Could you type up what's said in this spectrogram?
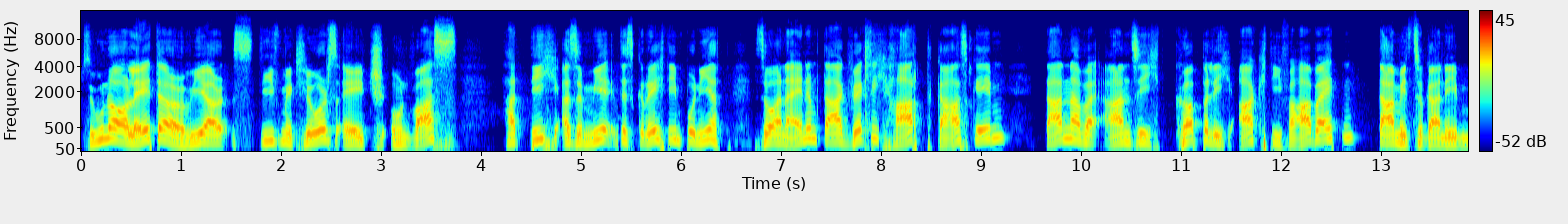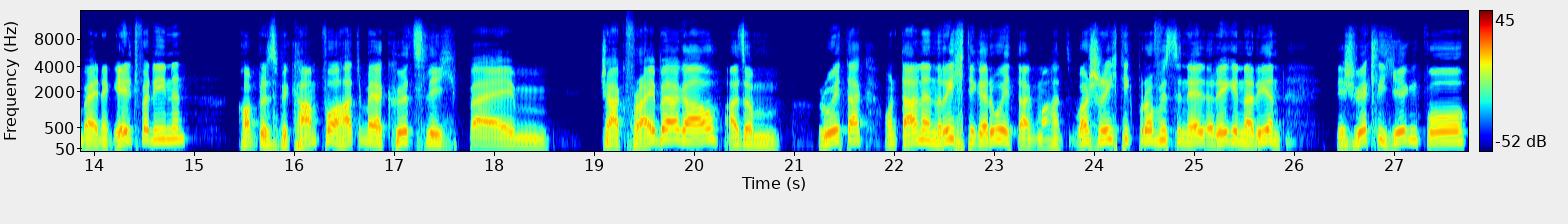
Sooner or later, we are Steve McClure's age. Und was hat dich, also mir das recht imponiert, so an einem Tag wirklich hart Gas geben, dann aber an sich körperlich aktiv arbeiten, damit sogar nebenbei ein Geld verdienen. Kommt uns bekannt vor, hatten wir ja kürzlich beim Chuck Freiberger auch, also am Ruhetag, und dann einen richtigen Ruhetag machen. Was richtig professionell regenerieren. Das ist wirklich irgendwo,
